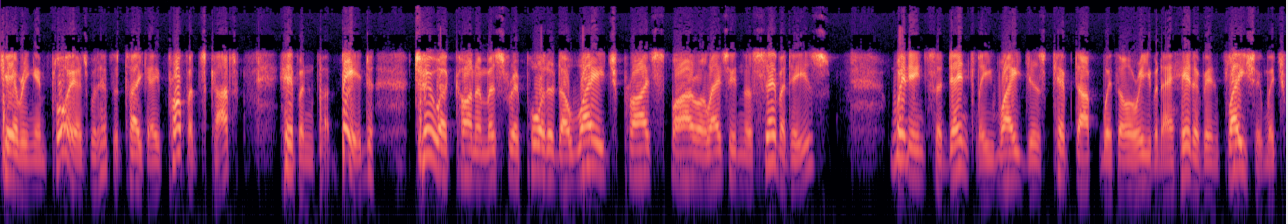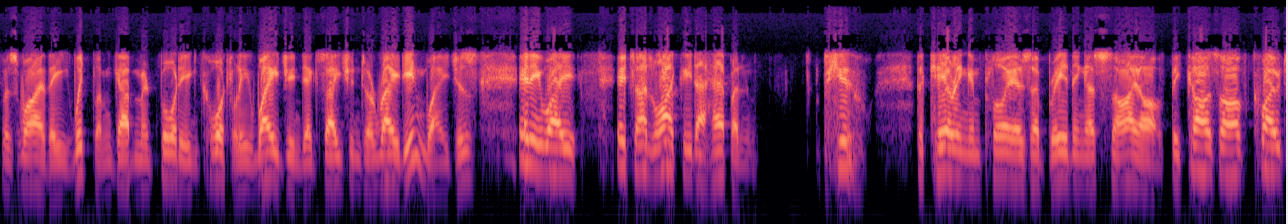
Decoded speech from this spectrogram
caring employers would have to take a profits cut. Heaven forbid. Two economists reported a wage price spiral as in the 70s when incidentally wages kept up with or even ahead of inflation, which was why the Whitlam government brought in quarterly wage indexation to rein in wages. Anyway, it's unlikely to happen. Phew. The caring employers are breathing a sigh of because of, quote,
